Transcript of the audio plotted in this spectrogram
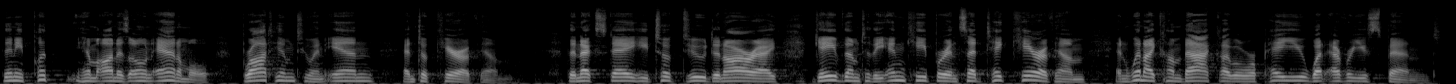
Then he put him on his own animal, brought him to an inn, and took care of him. The next day he took two denarii, gave them to the innkeeper, and said, Take care of him, and when I come back, I will repay you whatever you spend.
